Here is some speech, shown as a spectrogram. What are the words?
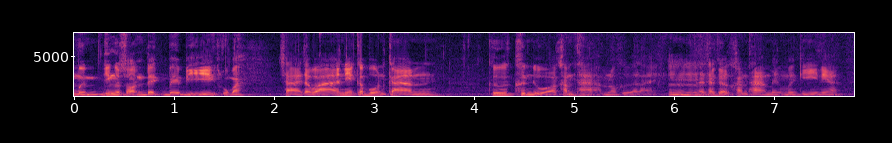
เหมือนยิ่งกว่าสอนเด็กเบบีอีกถูกป่ะใช่ แต่ว่าอันนี้กระบวนการคือขึ้นอยู่ว่าคำถามเราคืออะไรอืมแต่ถ้าเกิดคำถามอย่างเมื่อกี้เนี่ยเอ่อ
